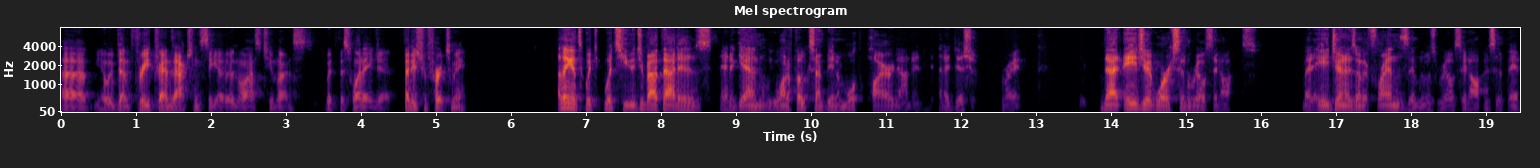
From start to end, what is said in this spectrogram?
uh, you know, we've done three transactions together in the last two months with this one agent that he's referred to me. I think it's what, what's huge about that is, and again, we want to focus on being a multiplier, not an, addition, right? That agent works in a real estate office. That agent has other friends in those real estate offices that they have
